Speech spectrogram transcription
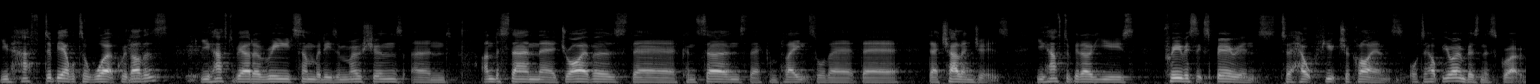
You have to be able to work with others. You have to be able to read somebody's emotions and understand their drivers, their concerns, their complaints, or their, their, their challenges. You have to be able to use previous experience to help future clients or to help your own business grow.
